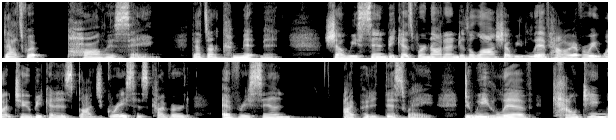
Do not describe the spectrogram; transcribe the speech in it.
That's what Paul is saying. That's our commitment. Shall we sin because we're not under the law? Shall we live however we want to because God's grace has covered every sin? I put it this way Do we live counting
